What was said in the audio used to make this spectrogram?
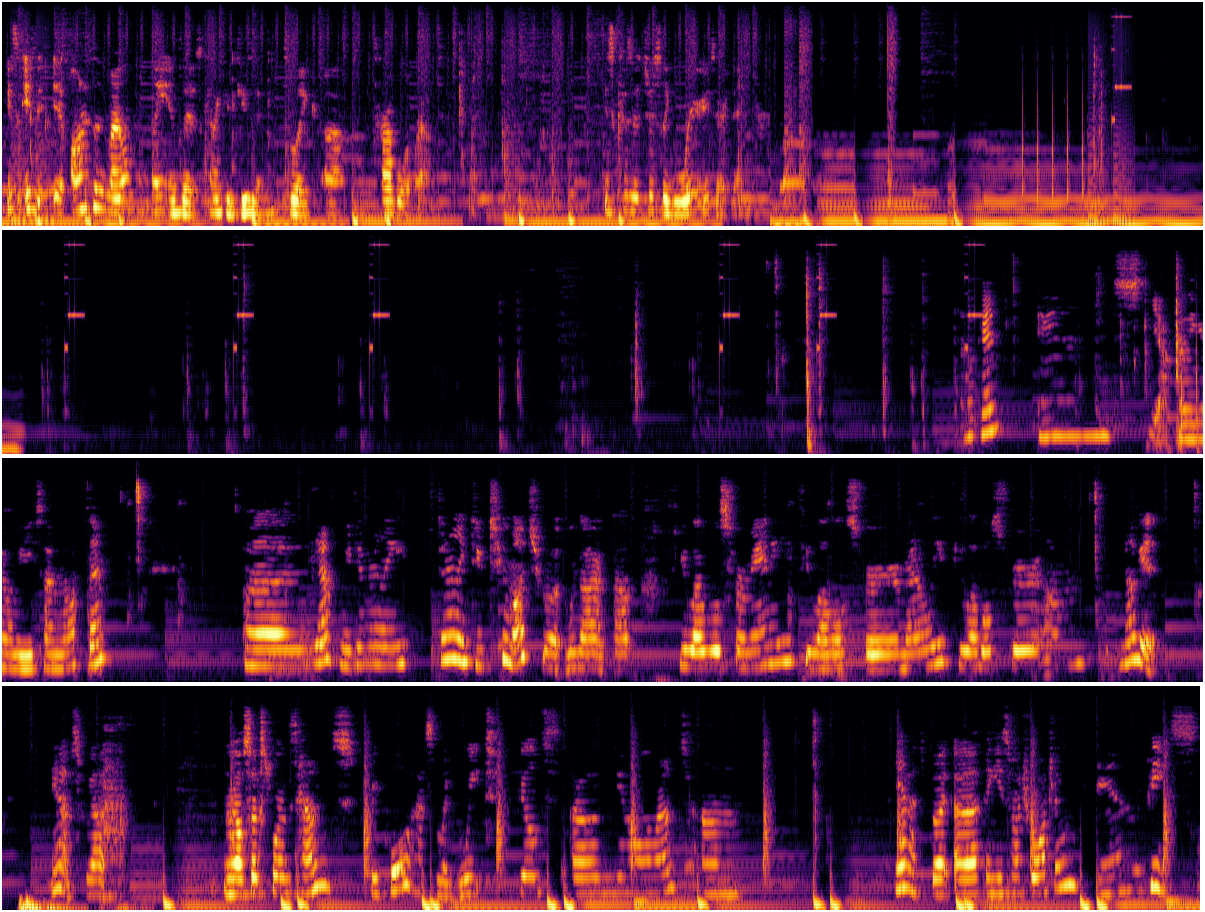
It's it, it honestly my only complaint is that it's kind of confusing to like um, travel around. It's because it's just like where is everything? I think I'll be signing off then. Uh, yeah, we didn't really didn't really do too much, but we got up a few levels for Manny, a few levels for Medley, a few levels for um, Nugget. Yeah, so we got. And we also explored the town. It's pretty cool. Has some like wheat fields, uh, you know, all around. Um, yeah, but uh, thank you so much for watching, and peace.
